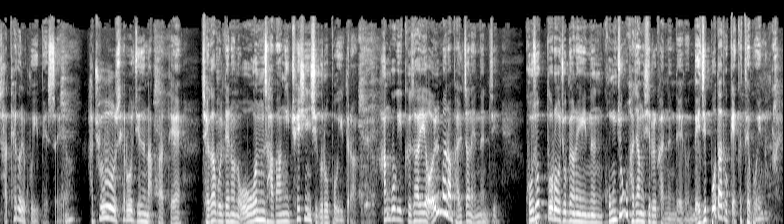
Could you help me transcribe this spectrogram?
사택을 구입했어요. 아주 새로 지은 아파트에 제가 볼 때는 온 사방이 최신식으로 보이더라고요. 한국이 그 사이에 얼마나 발전했는지 고속도로 주변에 있는 공중 화장실을 갔는데도 내 집보다도 깨끗해 보이는 거예요.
